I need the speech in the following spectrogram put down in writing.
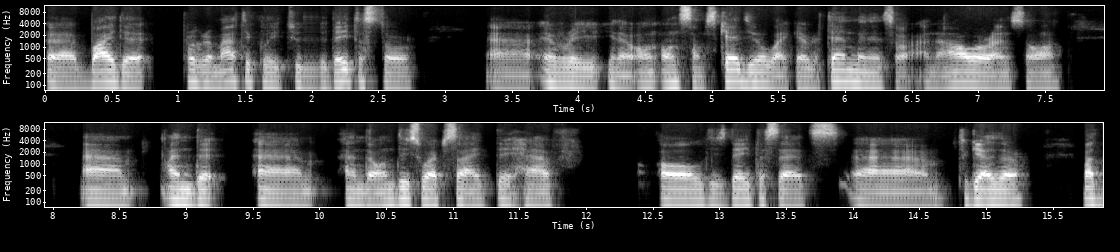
uh, by the programmatically to the data store uh, every, you know, on, on some schedule, like every 10 minutes or an hour and so on. Um, and, the, um, and on this website, they have all these data sets um, together, but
